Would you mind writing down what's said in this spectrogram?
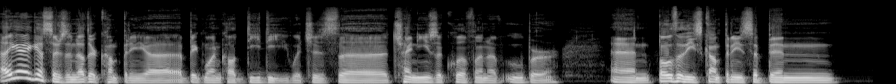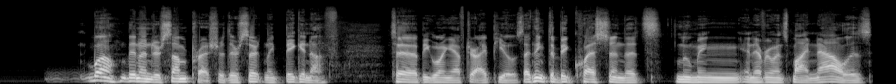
I, I, guess there's another company, uh, a big one called Didi, which is the Chinese equivalent of Uber, and both of these companies have been well been under some pressure. They're certainly big enough to be going after IPOs. I think the big question that's looming in everyone's mind now is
